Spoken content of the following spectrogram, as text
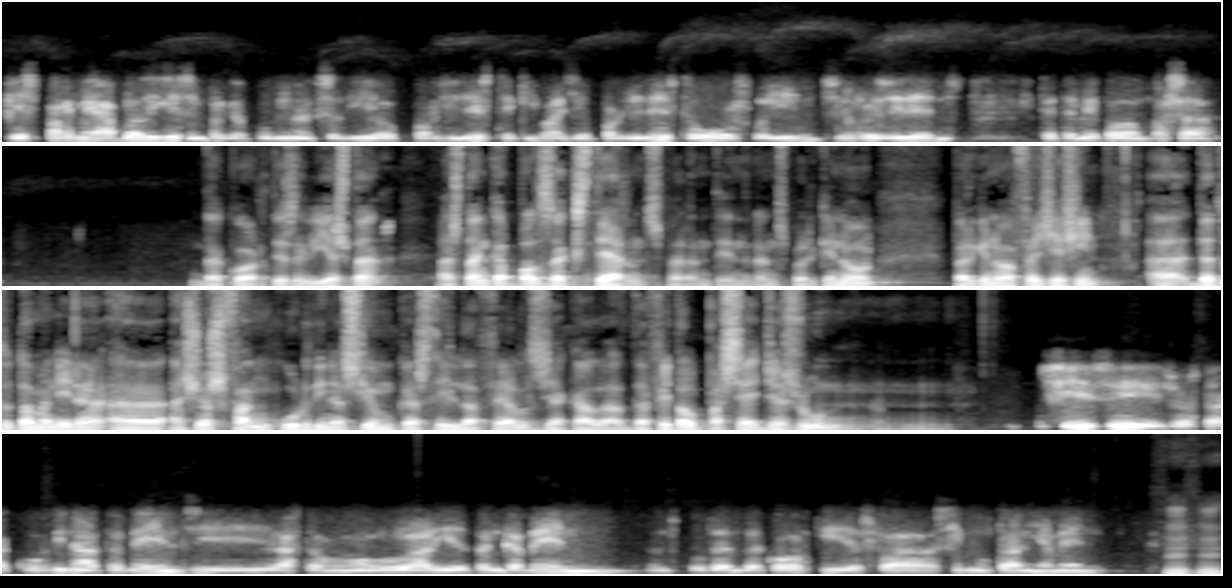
que és permeable, diguéssim, perquè puguin accedir al Port Ginesta, qui vagi al Port Ginesta, o els veïns i residents, que també poden passar. D'acord, és a dir, està, estan cap als externs, per entendre'ns, perquè, no, mm. perquè no afegeixin. Uh, de tota manera, uh, això es fa en coordinació amb Castelldefels, ja que, de fet, el passeig és un. Sí, sí, això està coordinat amb ells i fins en l'horari de tancament ens posem d'acord i es fa simultàniament. Uh -huh.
